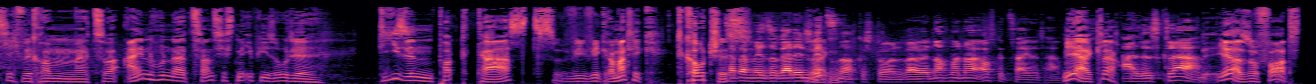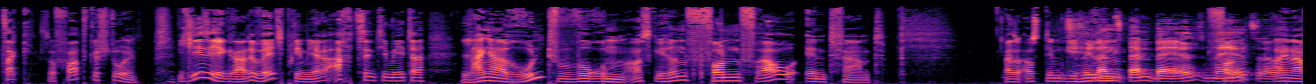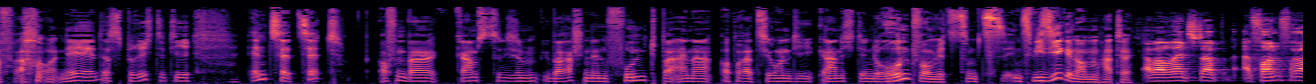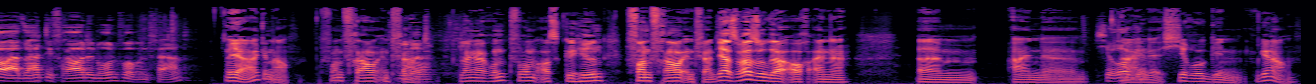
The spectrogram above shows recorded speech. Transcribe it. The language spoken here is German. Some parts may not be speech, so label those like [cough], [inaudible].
Herzlich willkommen zur 120. Episode diesen Podcasts, wie wir Grammatik-Coaches. Hat er mir sogar den sagen. Witz noch gestohlen, weil wir nochmal neu aufgezeichnet haben. Ja, klar. Alles klar. Ja, sofort. Zack, sofort gestohlen. Ich lese hier gerade Weltpremiere, 8 cm langer Rundwurm aus Gehirn von Frau entfernt. Also aus dem das Gehirn Spam Mails, von einer Frau. Nee, das berichtet die NZZ offenbar kam es zu diesem überraschenden Fund bei einer Operation, die gar nicht den Rundwurm jetzt zum, ins Visier genommen hatte. Aber Moment, stopp. Von Frau, also hat die Frau den Rundwurm entfernt? Ja, genau. Von Frau entfernt. Oder? Langer Rundwurm aus Gehirn von Frau entfernt. Ja, es war sogar auch eine, ähm, eine Chirurgin. Eine Chirurgin, genau.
